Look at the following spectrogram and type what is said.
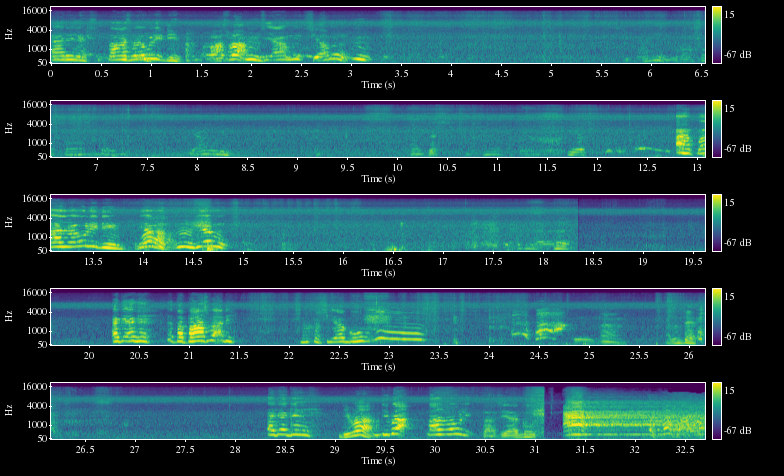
Ah, relax. Pas pak boleh dim. Pas pak. Hmm, si amu. Si Amu. Hmm. Si amu dim. Ah, pas pak boleh dim. Si amu. Wah. Hmm, si amu. Okey okey, kita bahas mak ni. Nak kasih aku. Ha. Ah, Anten. di okey. Diba? Diba, bahas mak ulit. Kasih aku. Ah.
